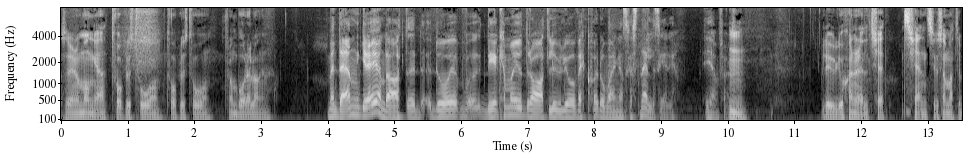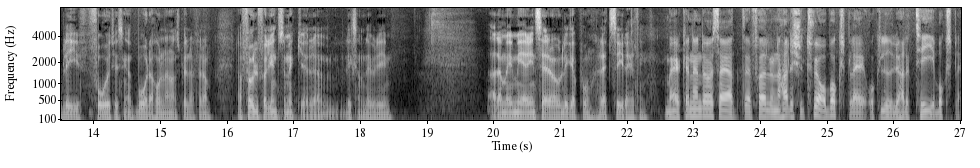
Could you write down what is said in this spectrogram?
Så det är nog många 2 plus 2, 2 plus 2 från båda lagen. Men den grejen då, att eh, då, det kan man ju dra att Luleå och Växjö då var en ganska snäll serie i jämförelse. Mm. Luleå generellt kä- känns ju som att det blir få utvisningar åt båda hållen när de spelar, för de, de fullföljer inte så mycket. Det, liksom, det blir, ja, de är ju mer intresserade av att ligga på rätt sida helt enkelt. Men jag kan ändå säga att eh, Frölunda hade 22 boxplay och Luleå hade 10 boxplay.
